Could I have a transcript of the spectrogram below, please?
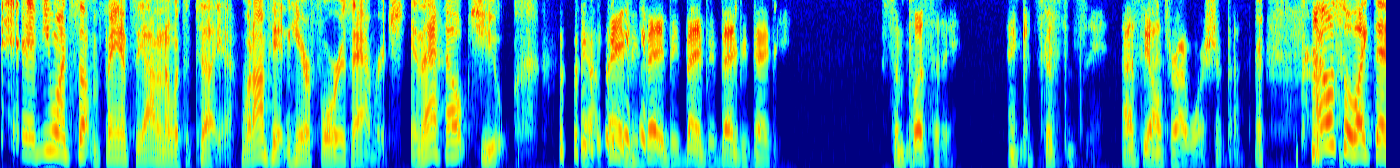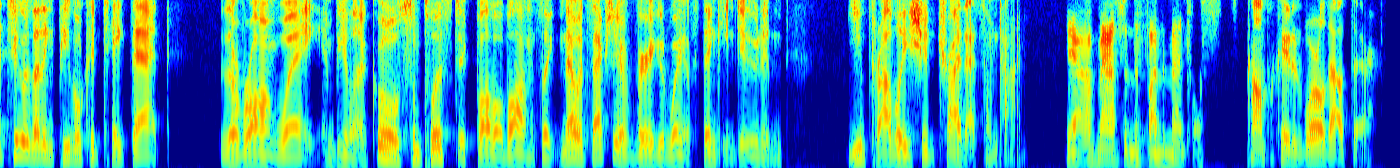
if you want something fancy, I don't know what to tell you. What I'm hitting here for is average, and that helps you. yeah, baby, baby, baby, baby, baby. Simplicity and consistency. That's the altar I worship at. I also like that too, is I think people could take that the wrong way and be like, oh, simplistic, blah, blah, blah. And it's like, no, it's actually a very good way of thinking, dude. And you probably should try that sometime. Yeah, I've mastered the fundamentals. It's a complicated world out there.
